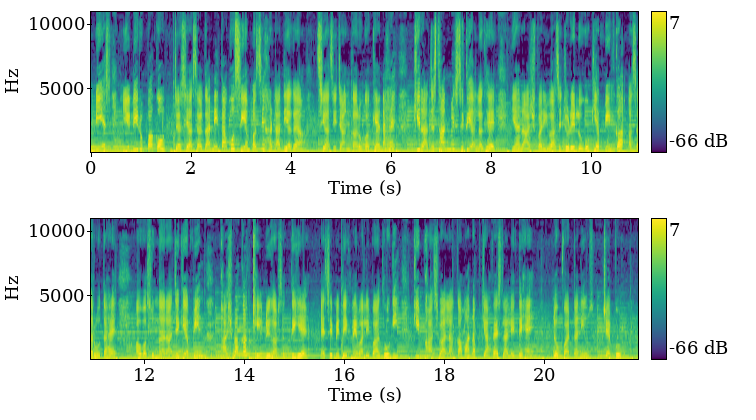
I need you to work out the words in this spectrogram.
बी एस येडियुरप्पा को जैसे असरदार नेता को सीएम पद से हटा दिया गया। सियासी जानकारों का कहना है कि राजस्थान में स्थिति अलग है। यहाँ राज परिवार से जुड़े लोगों की अपील का असर होता है और वसुंधरा राजे की अपील भाजपा का खेल बिगाड़ सकती है। ऐसे में देखने वाली बात होगी कि भाजपा आला कमान अब क्या फैसला लेते हैं। लोकवार्ता न्यूज़ जयपुर।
